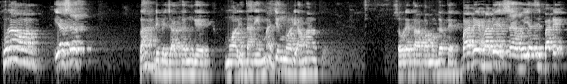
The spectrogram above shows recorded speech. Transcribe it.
Kunaon ya Syekh lah dibejakeun ge mual ditarima jeung mual diamalkeun sore tara pameget teh bade bade saya Yazid bade.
